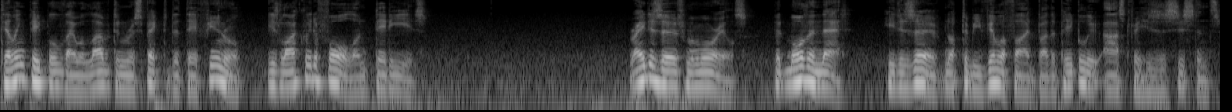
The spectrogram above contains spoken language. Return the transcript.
Telling people they were loved and respected at their funeral is likely to fall on dead ears. Rae deserves memorials, but more than that, he deserved not to be vilified by the people who asked for his assistance.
